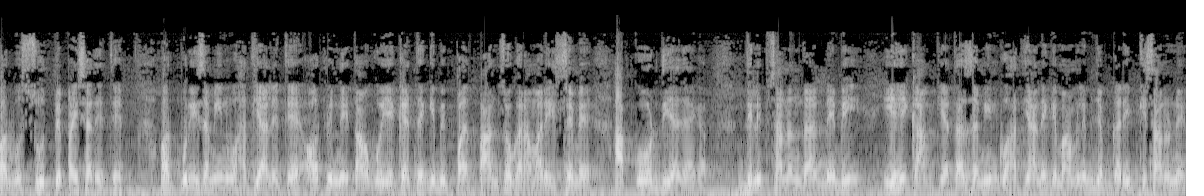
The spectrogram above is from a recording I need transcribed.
और वो सूद पे पैसा देते हैं और पूरी ज़मीन वो हथिया लेते हैं और फिर नेताओं को ये कहते हैं कि भाई पाँच सौ अगर हमारे हिस्से में आपको वोट दिया जाएगा। दिलीप सानंदा ने भी यही काम किया था, ज़मीन को हथियाने के मामले में जब गरीब किसानों ने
